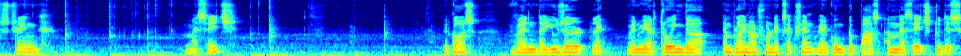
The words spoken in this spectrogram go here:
String message because when the user like when we are throwing the employee not found exception we are going to pass a message to this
